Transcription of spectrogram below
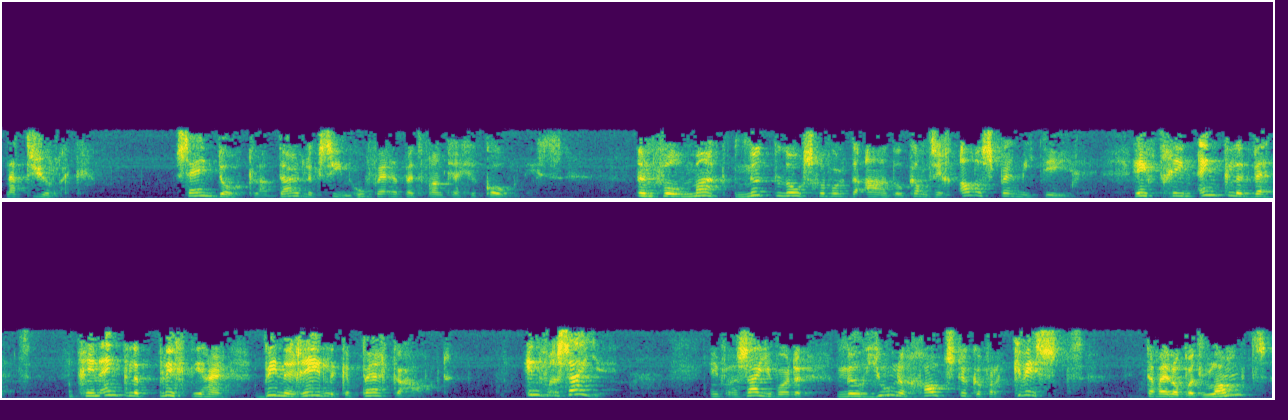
Natuurlijk. Zijn dood laat duidelijk zien hoe ver het met Frankrijk gekomen is. Een volmaakt nutteloos geworden adel kan zich alles permitteren. Heeft geen enkele wet, geen enkele plicht die haar binnen redelijke perken houdt. In Versailles. In Versailles worden miljoenen goudstukken verkwist. Terwijl op het land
